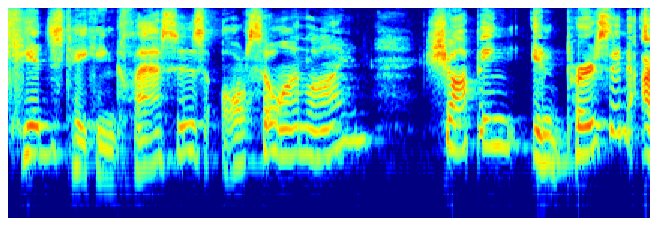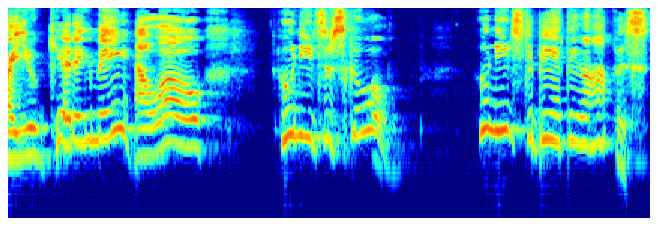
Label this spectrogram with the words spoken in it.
Kids taking classes also online? Shopping in person? Are you kidding me? Hello? Who needs a school? Who needs to be at the office?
